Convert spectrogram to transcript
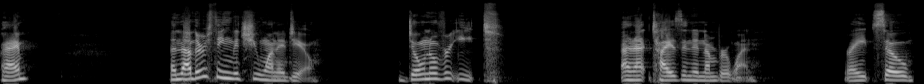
Okay? Another thing that you want to do don't overeat. And that ties into number one, right? So,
